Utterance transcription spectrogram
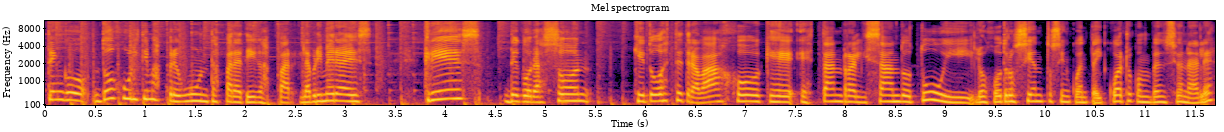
tengo dos últimas preguntas para ti, Gaspar. La primera es, ¿crees de corazón que todo este trabajo que están realizando tú y los otros 154 convencionales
